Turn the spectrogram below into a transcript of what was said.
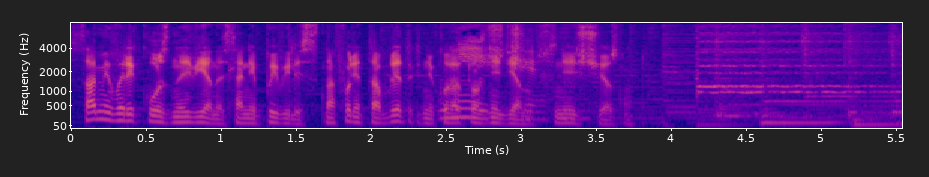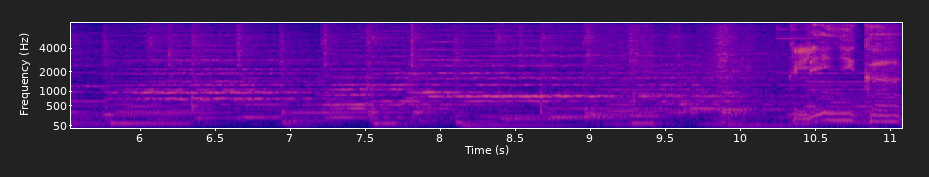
Сами варикозные вены, если они появились на фоне таблеток, никуда Не тоже не денутся, не исчезнут. исчезнут. Клиника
